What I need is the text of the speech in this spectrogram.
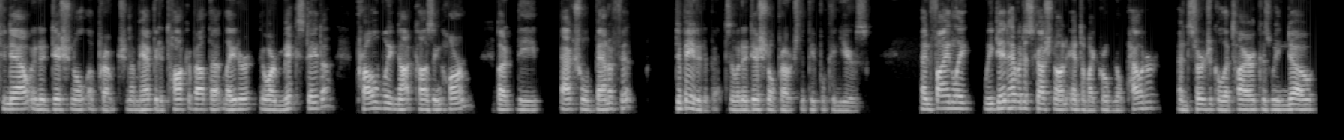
to now an additional approach. And I'm happy to talk about that later. There are mixed data, probably not causing harm, but the actual benefit debated a bit. So, an additional approach that people can use. And finally, we did have a discussion on antimicrobial powder and surgical attire because we know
